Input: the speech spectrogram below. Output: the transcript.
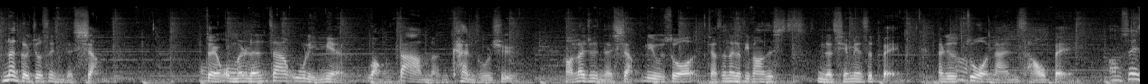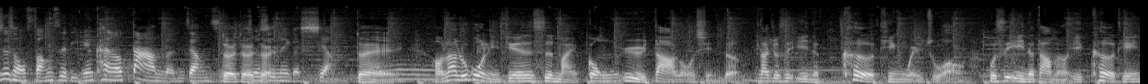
那个就是你的像。对，我们人在屋里面往大门看出去，好，那就是你的像。例如说，假设那个地方是你的前面是北，那就是坐南朝北。哦，所以是从房子里面看到大门这样子，对对对，就是那个像。对，好，那如果你今天是买公寓大楼型的，那就是以你的客厅为主哦，不是以你的大门，以客厅，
